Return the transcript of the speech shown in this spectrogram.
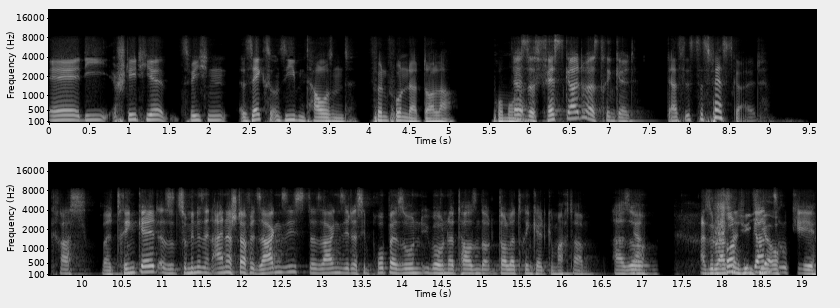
die steht hier zwischen 6.000 und 7.500 Dollar pro Monat. Das ist das Festgehalt oder das Trinkgeld? Das ist das Festgehalt. Krass, weil Trinkgeld, also zumindest in einer Staffel sagen sie es, da sagen sie, dass sie pro Person über 100.000 Dollar Trinkgeld gemacht haben. Also, ja. also du hast natürlich hier auch, okay.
